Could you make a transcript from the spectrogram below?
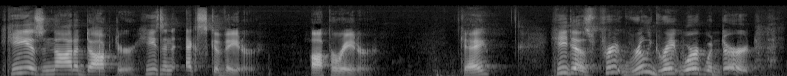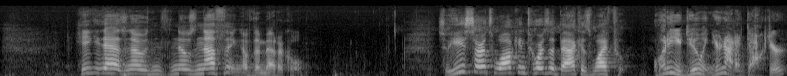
He is not a doctor, he's an excavator operator. Okay? He does really great work with dirt. He has no, knows nothing of the medical. So he starts walking towards the back. His wife, What are you doing? You're not a doctor.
